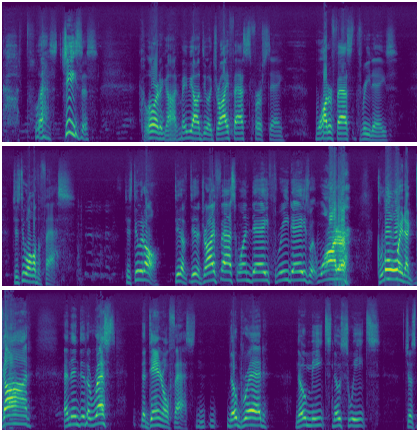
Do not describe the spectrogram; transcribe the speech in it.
God bless. Jesus. Glory to God. Maybe I'll do a dry fast the first day, water fast three days. Just do all the fasts. Just do it all. Do the, do the dry fast one day, three days with water. Glory to God. And then do the rest, the Daniel fast. No bread, no meats, no sweets, just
